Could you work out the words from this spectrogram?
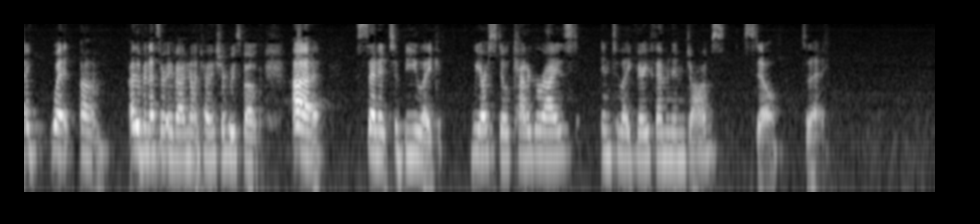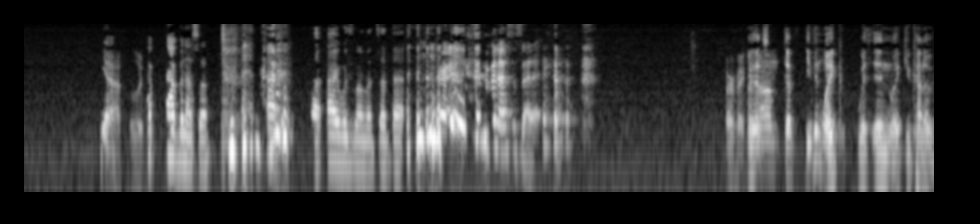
I what um either Vanessa or Ava, I'm not entirely sure who spoke, uh said it to be like we are still categorized into like very feminine jobs still today. Yeah, Yeah, absolutely. at, at Vanessa. I, I was the one that said that. All right. Vanessa said it. Perfect. I mean, that's um, that even like within like you kind of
